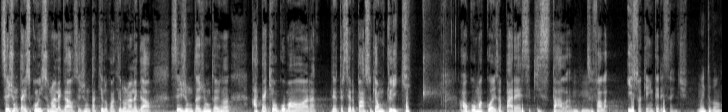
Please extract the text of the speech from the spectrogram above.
Você junta isso com isso, não é legal. Você junta aquilo com aquilo, não é legal. Você junta, junta, junta até que alguma hora tem o terceiro passo, que é um clique alguma coisa parece que estala. Uhum. Você fala, isso aqui é interessante. Muito bom.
